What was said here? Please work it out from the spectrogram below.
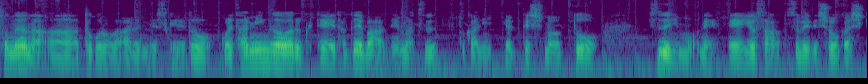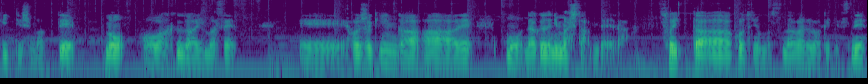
そんなようなあところがあるんですけれど、これタイミングが悪くて、例えば年末とかにやってしまうと、すでにもうね、えー、予算すべて消化しきってしまって、もう枠がありません。えー、補助金が、あね、もうなくなりました、みたいな、そういったことにもつながるわけですね。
